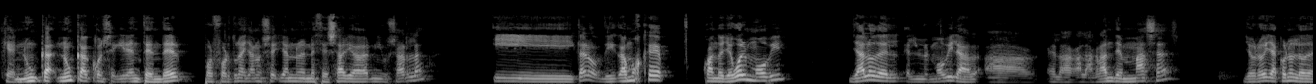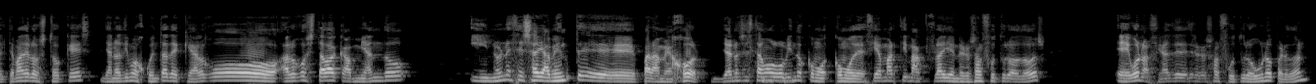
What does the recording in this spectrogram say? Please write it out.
que nunca, nunca conseguiré entender. Por fortuna ya no, sé, ya no es necesaria ni usarla. Y claro, digamos que cuando llegó el móvil, ya lo del el móvil a, a- a a las grandes masas, yo creo que ya con lo del tema de los toques, ya nos dimos cuenta de que algo, algo estaba cambiando y no necesariamente para mejor. Ya nos estamos volviendo, como, como decía Marty McFly en Regreso al Futuro 2, eh, bueno, al final de Regreso al Futuro 1, perdón.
